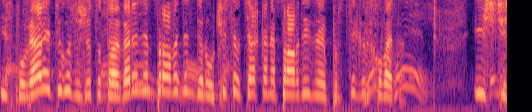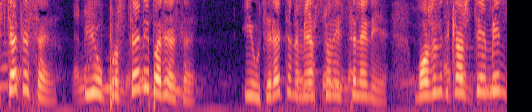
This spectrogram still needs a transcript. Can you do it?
Изповядайте го, защото той е верен и праведен да не очисти от всяка неправда и да не прости греховете. Изчистете се и упростени бъдете и отидете на място на изцеление. Може ли да кажете амин?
